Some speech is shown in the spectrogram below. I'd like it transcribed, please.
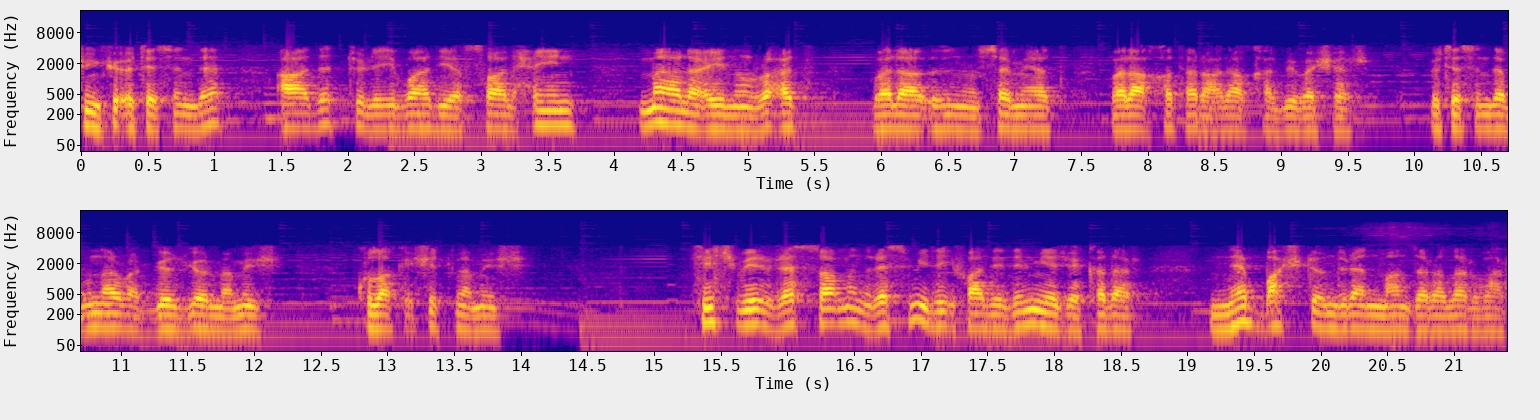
Çünkü ötesinde adet tülü ibadiye salihin ma la aynun ra'at ve la üzünün semiyet ve la hatar ala kalbi beşer. Ötesinde bunlar var. Göz görmemiş, kulak işitmemiş. Hiçbir ressamın resmiyle ifade edilmeyecek kadar ne baş döndüren manzaralar var,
